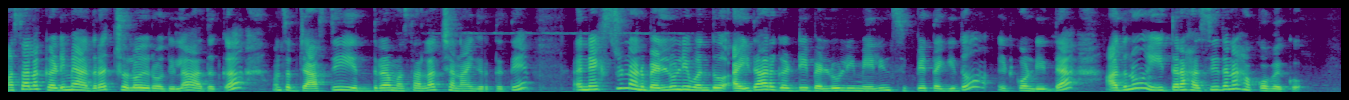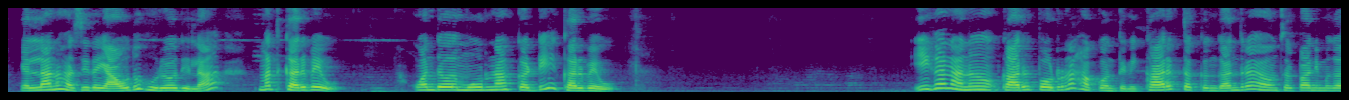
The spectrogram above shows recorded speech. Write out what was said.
ಮಸಾಲ ಕಡಿಮೆ ಆದ್ರೆ ಚಲೋ ಇರೋದಿಲ್ಲ, ಅದಕ್ಕೆ ಒಂದು ಸ್ವಲ್ಪ ಜಾಸ್ತಿ ಇದ್ರೆ ಮಸಾಲ ಚೆನ್ನಾಗಿರ್ತೈತಿ. ನೆಕ್ಸ್ಟು ನಾನು ಬೆಳ್ಳುಳ್ಳಿ ಒಂದು ಐದಾರು ಗಡ್ಡಿ ಬೆಳ್ಳುಳ್ಳಿ ಮೇಲಿನ ಸಿಪ್ಪೆ ತೆಗೆದು ಇಟ್ಕೊಂಡಿದ್ದೆ. ಅದನ್ನು ಈ ಥರ ಹಸಿದನ ಹಾಕ್ಕೋಬೇಕು. ಎಲ್ಲನೂ ಹಸಿದ, ಯಾವುದು ಹುರಿಯೋದಿಲ್ಲ. ಮತ್ತು ಕರಿಬೇವು. ಒಂದು ಮೂರ್ನಾಲ್ಕು ಕಡ್ಡಿ ಕರಿಬೇವು. ಈಗ ನಾನು ಖಾರದ ಪೌಡ್ರನ್ನ ಹಾಕ್ಕೊತೀನಿ. ಖಾರಕ್ಕೆ ತಕ್ಕಂಗೆ ಅಂದ್ರೆ ಒಂದು ಸ್ವಲ್ಪ ನಿಮಗೆ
